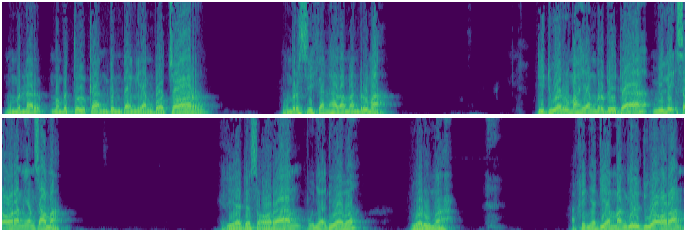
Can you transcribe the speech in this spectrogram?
membenar membetulkan genteng yang bocor, membersihkan halaman rumah. Di dua rumah yang berbeda, milik seorang yang sama. Jadi ada seorang punya dua apa? Dua rumah. Akhirnya dia manggil dua orang.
